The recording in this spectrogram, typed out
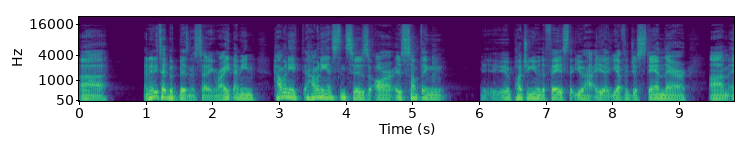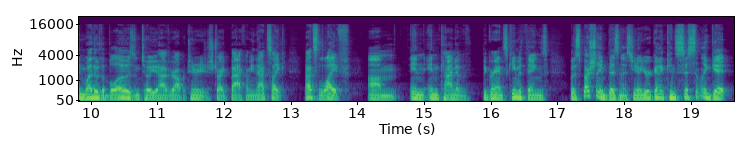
uh in any type of business setting, right? I mean, how many how many instances are is something punching you in the face that you have you have to just stand there um, and weather the blows until you have your opportunity to strike back. I mean, that's like that's life um, in in kind of the grand scheme of things, but especially in business, you know, you're going to consistently get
